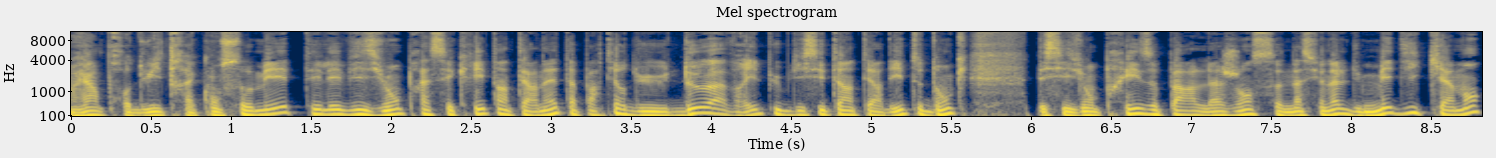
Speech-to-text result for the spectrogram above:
Oui, un produit très consommé, télévision, presse écrite, internet à partir du 2 avril, publicité interdite. Donc, décision prise par l'Agence nationale du médicament.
